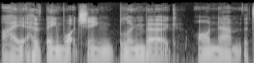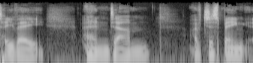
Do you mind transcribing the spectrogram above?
I have been watching Bloomberg on um, the TV, and um, I've just been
